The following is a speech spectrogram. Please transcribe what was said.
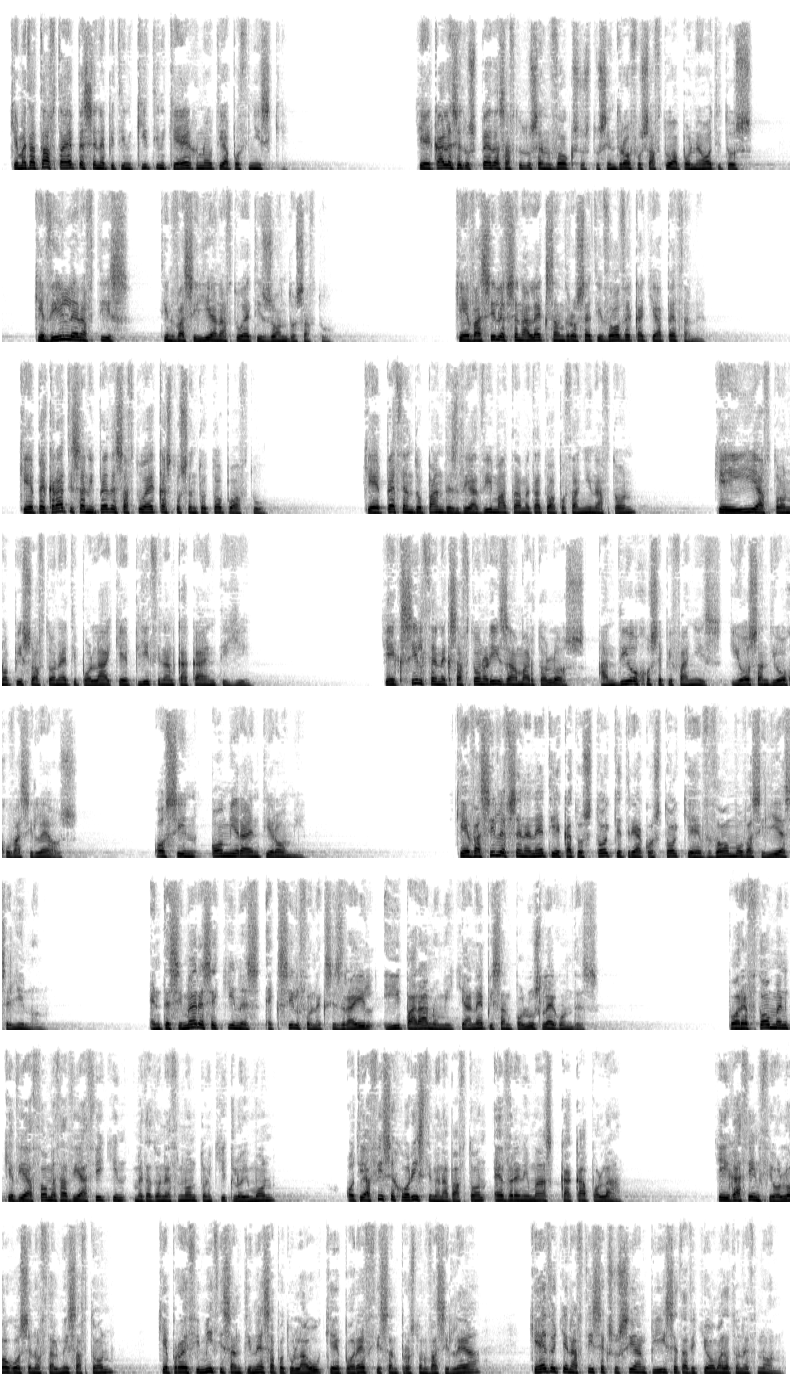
Και μετά ταύτα έπεσεν επί την κήτην και έγνω ότι αποθνίσκει και εκάλεσε τους πέδας αυτού τους ενδόξους, τους συντρόφους αυτού από νεότητος και διήλεν αυτής την βασιλείαν αυτού έτη ζώντος αυτού. Και ευασίλευσεν Αλέξανδρος έτη δώδεκα και απέθανε. Και επεκράτησαν οι πέδες αυτού έκαστος εν το τόπο αυτού. Και επέθεντο πάντες διαδήματα μετά το αποθανήν αυτών και οι ιοί αυτών ο πίσω αυτών έτη πολλά και επλήθυναν κακά εν τη γη και εξήλθεν εξ αυτών ρίζα αμαρτωλός, αντίοχος επιφανής, Υιός αντιόχου βασιλέως, όσιν όμοιρα εν τη Ρώμη. Και βασίλευσεν εν έτη εκατοστό και τριακοστό και εβδόμο βασιλείας Ελλήνων. Εν τες ημέρες εκείνες εξήλθον εξ Ισραήλ οι παράνομοι και ανέπισαν πολλούς λέγοντες. Πορευθόμεν και διαθόμεθα διαθήκην μετά των εθνών των κύκλο ημών, ότι αφήσε χωρίστημεν από αυτόν έβρενη μας κακά πολλά. Και ηγαθήνθη ο λόγος εν οφθαλμής αυτών και προεθυμήθησαν τινές από του λαού και επορεύθησαν προς τον βασιλέα και έδωκεν αυτής εξουσίαν ποιήσε τα δικαιώματα των εθνών.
